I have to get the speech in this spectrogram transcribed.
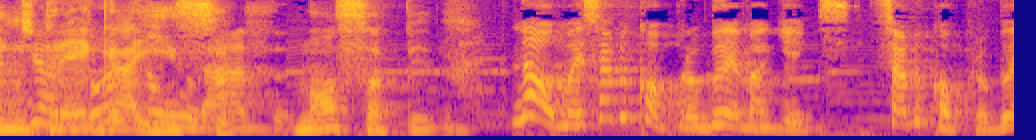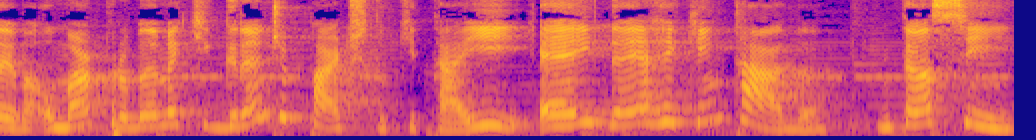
entrega isso. dourado. Nossa, Pedro. Não, mas sabe qual é o problema, Gibbs? Sabe qual é o problema? O maior problema é que grande parte do que tá aí é ideia requentada. Então, assim,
